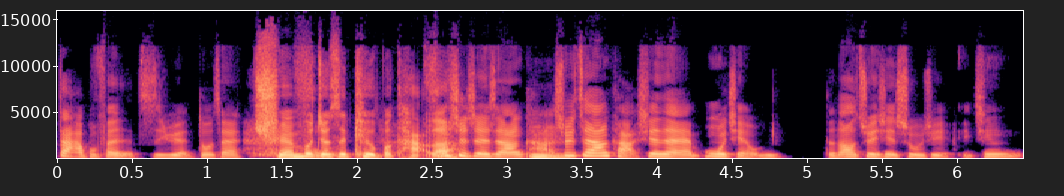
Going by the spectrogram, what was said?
大部分的资源都在，全部就是 Cube 卡了。不是这张卡，嗯、所以这张卡现在目前我们。得到最新数据，已经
